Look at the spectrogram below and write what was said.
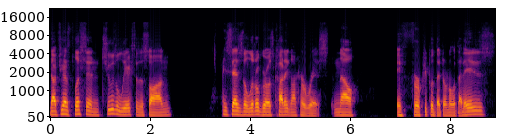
Now, if you guys listen to the lyrics of the song, it says the little girl's cutting on her wrist. Now, if for people that don't know what that is,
